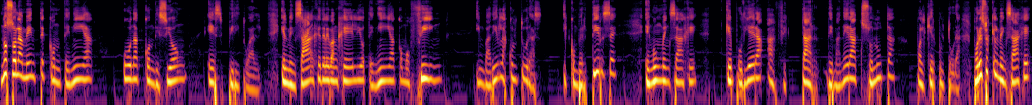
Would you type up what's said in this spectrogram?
no solamente contenía una condición espiritual. El mensaje del Evangelio tenía como fin invadir las culturas y convertirse en un mensaje que pudiera afectar de manera absoluta cualquier cultura. Por eso es que el mensaje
